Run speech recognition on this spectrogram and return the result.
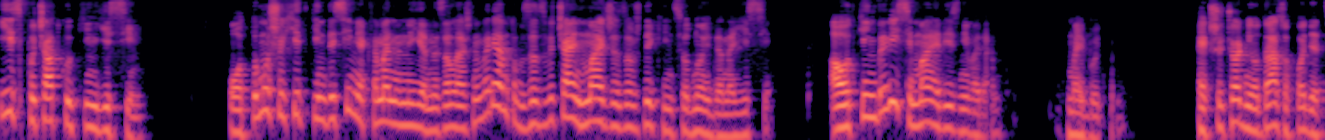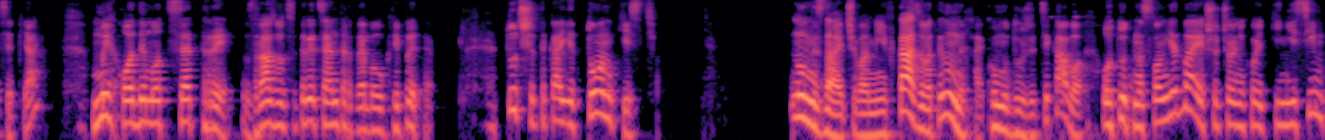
і спочатку кінь Е7. От, тому що хід кінь d7, як на мене, не є незалежним варіантом. Зазвичай майже завжди кінь все одно йде на Е7. А от кінь b8 має різні варіанти в майбутньому. Якщо чорні одразу ходять С5, ми ходимо С3. Зразу С3 центр треба укріпити. Тут ще така є тонкість. Ну, не знаю, чи вам її вказувати, ну нехай, кому дуже цікаво. Отут на слон Е2, якщо чорні ходять кінь Е7,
